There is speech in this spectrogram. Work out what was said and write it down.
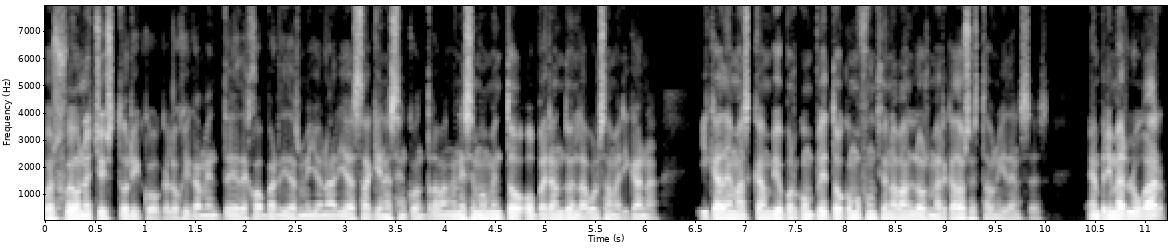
Pues fue un hecho histórico que lógicamente dejó pérdidas millonarias a quienes se encontraban en ese momento operando en la bolsa americana y que además cambió por completo cómo funcionaban los mercados estadounidenses. En primer lugar,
